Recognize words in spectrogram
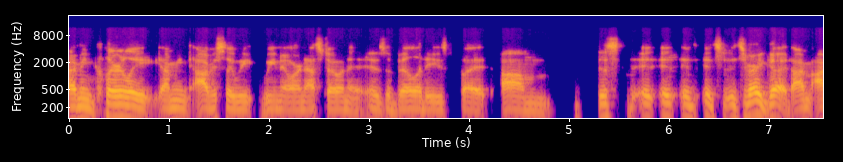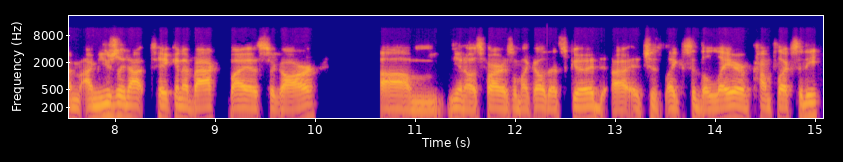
I mean clearly, I mean obviously we we know Ernesto and his abilities, but um this it, it it's it's very good. I'm I'm I'm usually not taken aback by a cigar um you know as far as i'm like oh that's good uh it's just like i said the layer of complexity.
